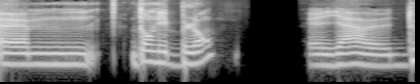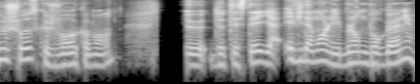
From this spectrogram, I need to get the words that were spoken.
dans les blancs, il y a deux choses que je vous recommande de, tester. Il y a évidemment les blancs de Bourgogne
